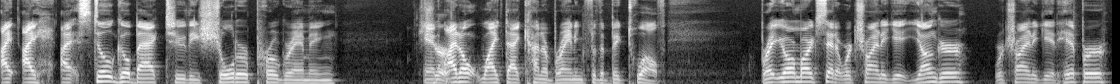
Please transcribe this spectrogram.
I, I, I still go back to the shoulder programming, and Sure. I don't like that kind of branding for the Big 12. Brett Yormark said it. We're trying to get younger. We're trying to get hipper,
